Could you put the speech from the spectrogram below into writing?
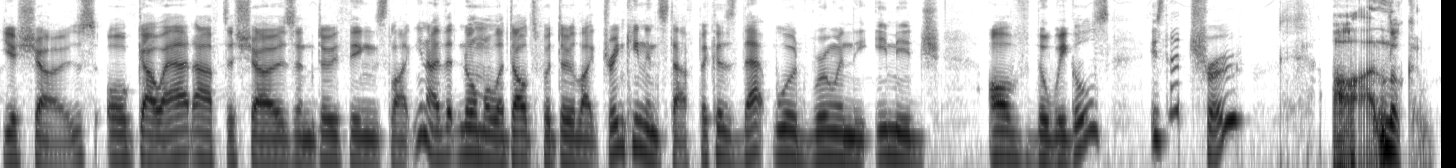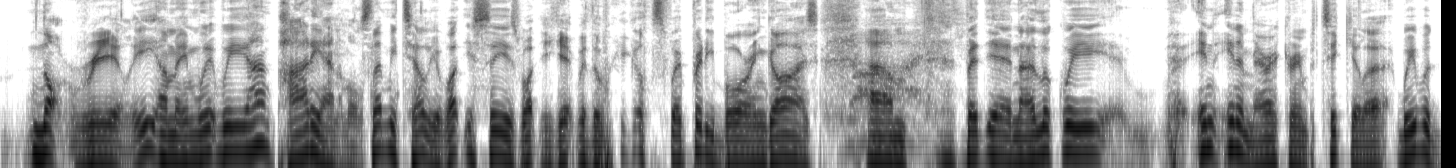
your shows or go out after shows and do things like you know that normal adults would do, like drinking and stuff, because that would ruin the image of the Wiggles. Is that true? Oh, look, not really. I mean, we, we aren't party animals. Let me tell you, what you see is what you get with the Wiggles. We're pretty boring guys. Um, but yeah, no, look, we in in America in particular, we would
